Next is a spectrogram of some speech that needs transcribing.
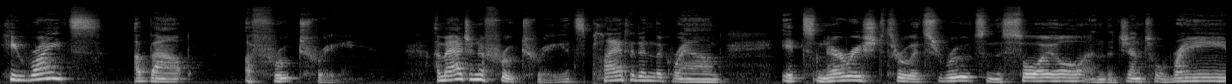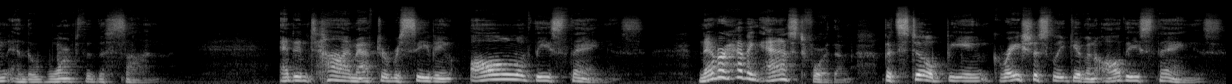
He writes about a fruit tree. Imagine a fruit tree. It's planted in the ground it's nourished through its roots in the soil and the gentle rain and the warmth of the sun. And in time, after receiving all of these things, never having asked for them, but still being graciously given all these things,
